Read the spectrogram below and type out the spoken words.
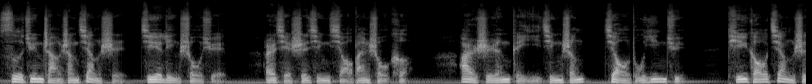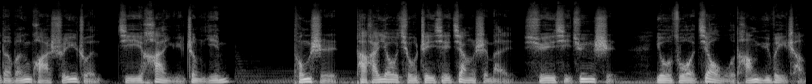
四军掌上将士皆令授学，而且实行小班授课，二十人给一经生，教读音句，提高将士的文化水准及汉语正音。同时，他还要求这些将士们学习军事，又作教武堂于渭城，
